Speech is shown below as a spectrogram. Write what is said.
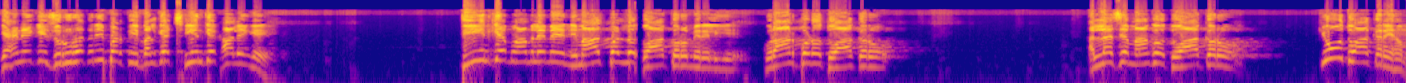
کہنے کی ضرورت نہیں پڑتی، بلکہ چھین کے کھا لیں گے۔ تین کے معاملے میں نماز پڑھ لو، دعا کرو میرے لیے۔ قرآن پڑھو، دعا کرو۔ اللہ سے مانگو، دعا کرو۔ کیوں دعا کریں ہم؟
